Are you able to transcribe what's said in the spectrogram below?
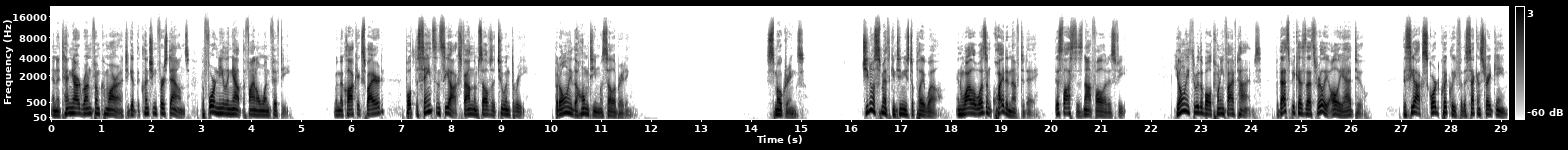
and a 10 yard run from Kamara to get the clinching first downs before kneeling out the final 150. When the clock expired, both the Saints and Seahawks found themselves at 2 and 3, but only the home team was celebrating. Smoke rings. Geno Smith continues to play well, and while it wasn't quite enough today, this loss does not fall at his feet. He only threw the ball 25 times, but that's because that's really all he had to. The Seahawks scored quickly for the second straight game,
